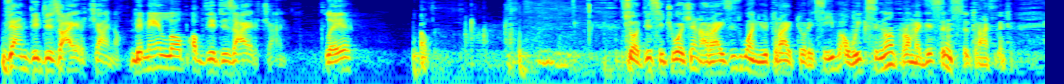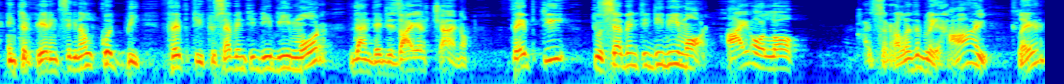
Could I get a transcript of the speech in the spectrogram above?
Than the desired channel, the main lobe of the desired channel. Clear? Okay. So this situation arises when you try to receive a weak signal from a distance to transmitter. Interfering signal could be 50 to 70 dB more than the desired channel. 50 to 70 dB more. High or low? It's relatively high. Clear?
